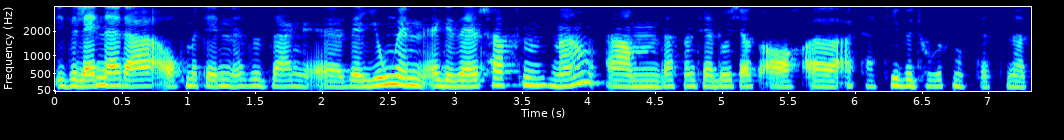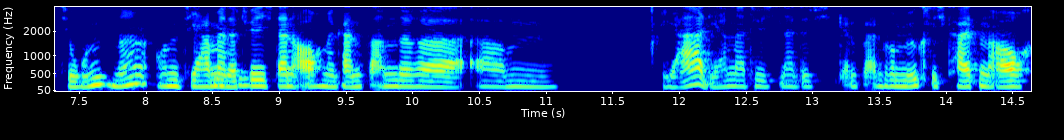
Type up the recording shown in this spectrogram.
diese Länder da auch mit den sozusagen äh, sehr jungen äh, Gesellschaften, ne? ähm, das sind ja durchaus auch äh, attraktive Tourismusdestinationen. Ne? Und die haben mhm. ja natürlich dann auch eine ganz andere, ähm, ja, die haben natürlich natürlich ganz andere Möglichkeiten auch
